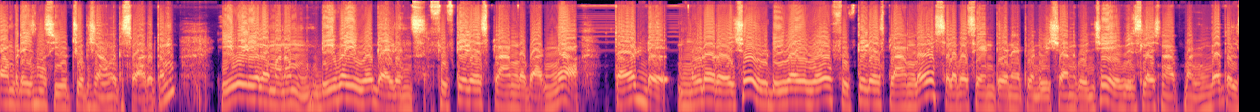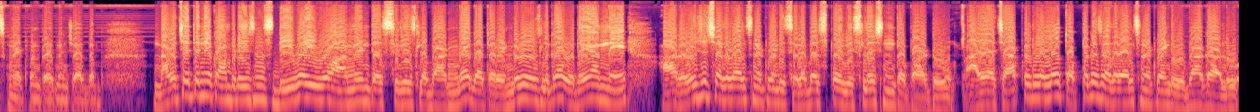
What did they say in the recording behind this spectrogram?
కాంపిటీషన్స్ యూట్యూబ్ ఛానల్కి స్వాగతం. ఈ వీడియోలో మనం డివైఓ గైడెన్స్ ఫిఫ్టీ డేస్ ప్లాన్లో భాగంగా థర్డ్ డే మూడో రోజు డివైఓ ఫిఫ్టీ డేస్ ప్లాన్లో సిలబస్ ఏంటి అనేటువంటి విషయాన్ని గురించి విశ్లేషణాత్మకంగా తెలుసుకునేటువంటి ప్రయత్నం చేద్దాం. Navachaitanya competitions DYO online test సిరీస్లో భాగంగా గత రెండు రోజులుగా ఉదయాన్నే ఆ రోజు చదవాల్సినటువంటి సిలబస్ పై విశ్లేషణతో పాటు ఆయా చాప్టర్లలో తప్పక చదవాల్సినటువంటి విభాగాలు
